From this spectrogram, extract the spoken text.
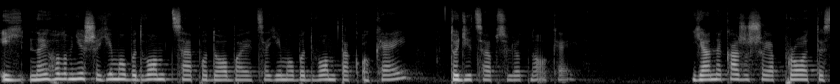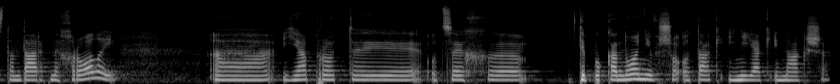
І найголовніше, їм обидвом це подобається, їм обидвом так окей, тоді це абсолютно окей. Я не кажу, що я проти стандартних ролей, е, я проти оцих е, типу канонів, що отак і ніяк інакше.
